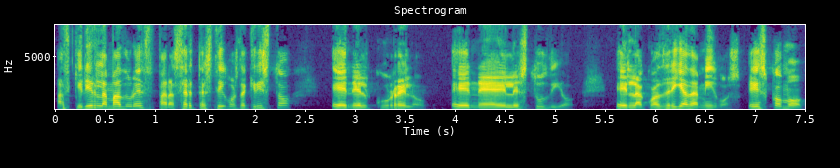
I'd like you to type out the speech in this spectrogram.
adquirir la madurez para ser testigos de Cristo en el currelo, en el estudio, en la cuadrilla de amigos. Es como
